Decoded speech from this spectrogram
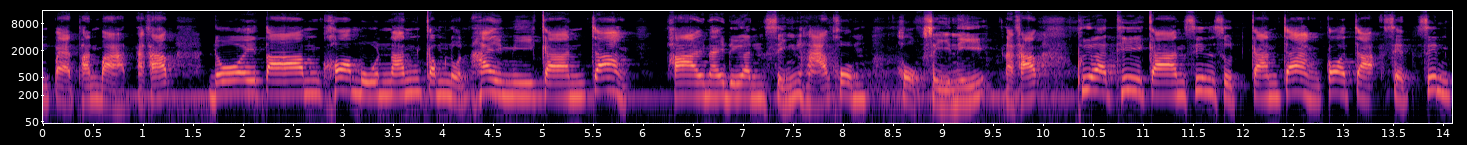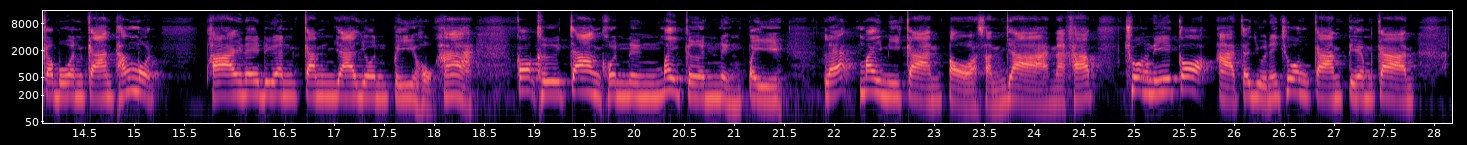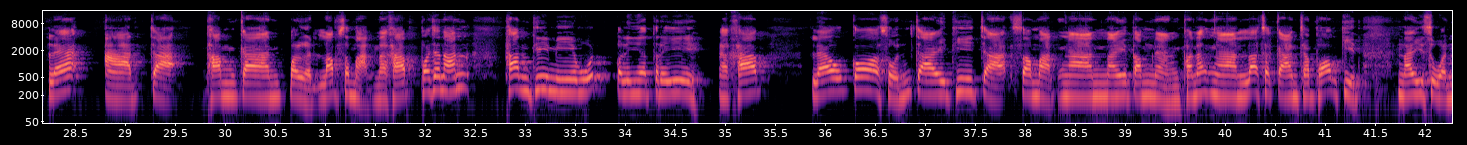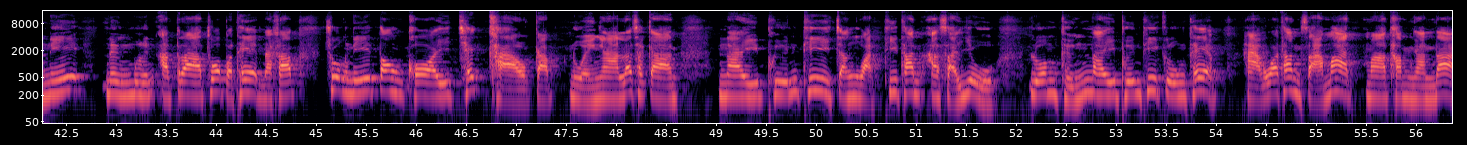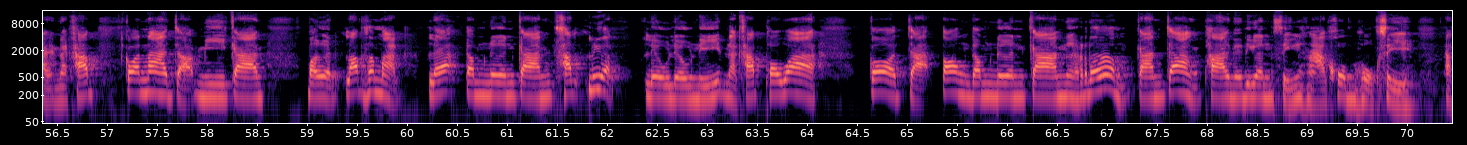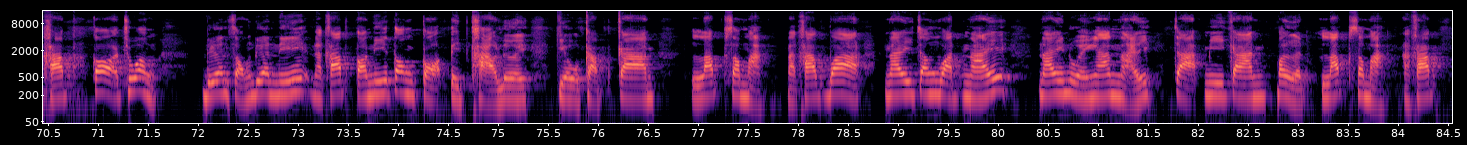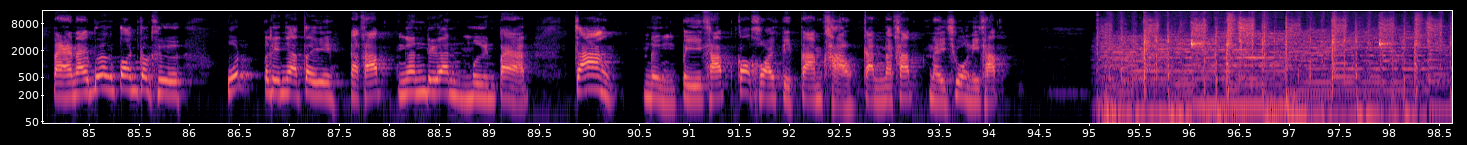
18,000 บาทนะครับ โดยตามข้อมูลนั้นกำหนดให้มีการจ้างภายในเดือนสิงหาคม 64 นี้นะครับ เพื่อที่การสิ้นสุดการจ้างก็จะเสร็จสิ้นกระบวนการทั้งหมด ภายในเดือนกันยายนปี 65 ก็คือจ้างคนหนึ่งไม่เกิน 1 ปี และไม่มีการต่อสัญญานะครับ ช่วงนี้ก็อาจจะอยู่ในช่วงการเตรียมการ และอาจจะทำการเปิดรับสมัครนะครับ เพราะฉะนั้นท่านที่มีวุฒิปริญญาตรีนะครับ แล้วก็สนใจที่จะสมัครงานในตำแหน่งพนักงานราชการเฉพาะกิจในส่วนนี้ 10,000 อัตราทั่วประเทศนะครับ ช่วงนี้ต้องคอยเช็คข่าวกับหน่วยงานราชการในพื้นที่จังหวัดที่ท่านอาศัยอยู่ รวมถึงในพื้นที่กรุงเทพ หากว่าท่านสามารถมาทำงานได้นะครับ ก็น่าจะมีการเปิดรับสมัครและดำเนินการคัดเลือกเร็วๆนี้นะครับ เพราะว่า ก็จะต้องดำเนินการเริ่มการจ้างภายในเดือนสิงหาคม 64 นะครับ ก็ช่วงเดือน 2 เดือนนี้นะครับ ตอนนี้ต้องเกาะติดข่าวเลยเกี่ยวกับการรับสมัครนะครับว่าในจังหวัดไหนในหน่วยงานไหนจะมีการเปิดรับสมัครนะครับ แต่ในเบื้องต้นก็คือวุฒิปริญญาตรีนะครับ เงินเดือน 18,000จ้าง 1 ปีครับ ก็คอยติดตามข่าวกันนะครับในช่วงนี้ครับ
